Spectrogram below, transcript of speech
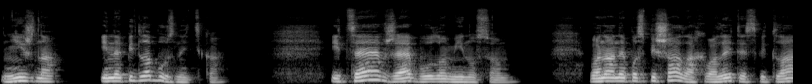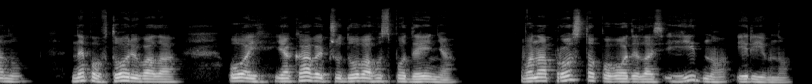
ніжна і непідлабузницька. І це вже було мінусом. Вона не поспішала хвалити Світлану, не повторювала Ой, яка ви чудова господиня. Вона просто поводилась гідно і рівно.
